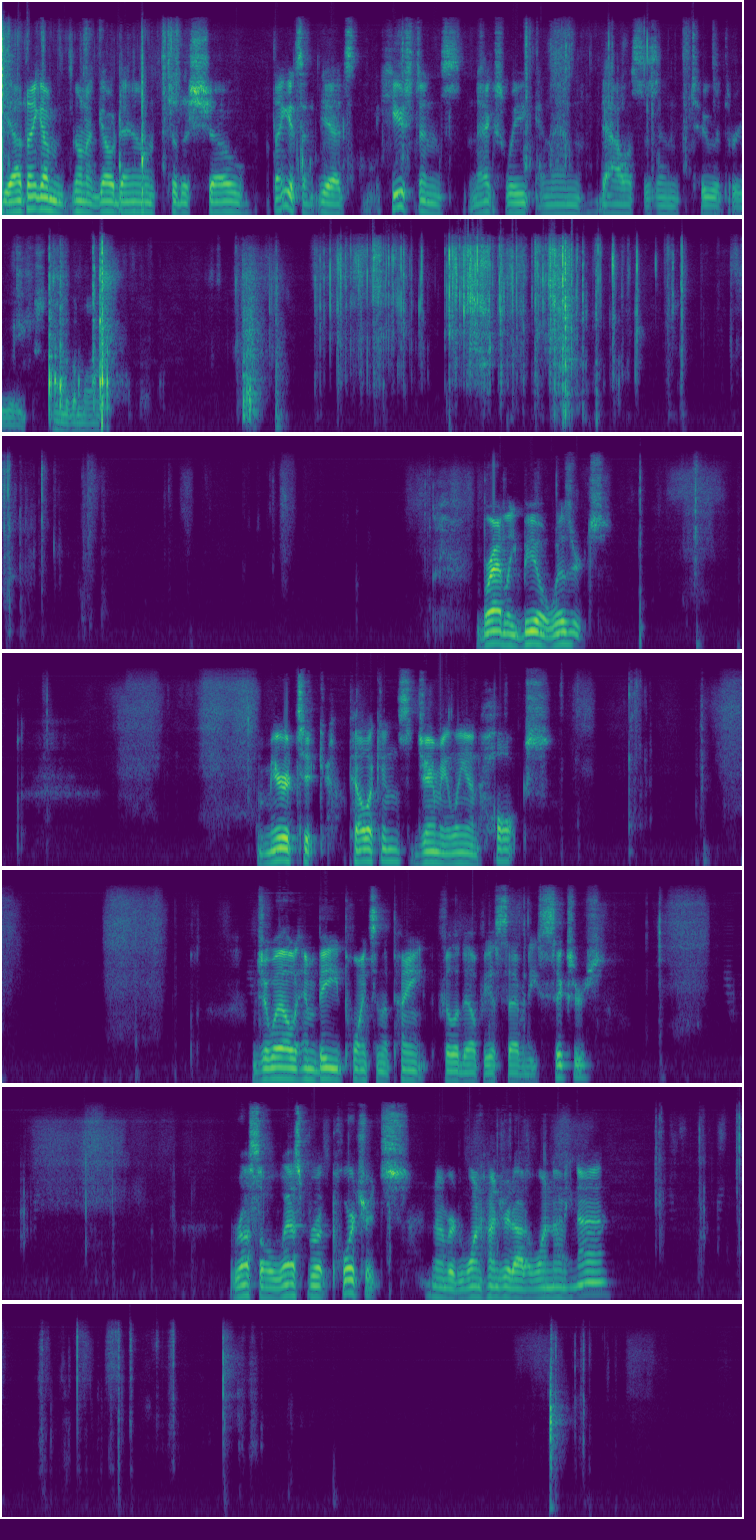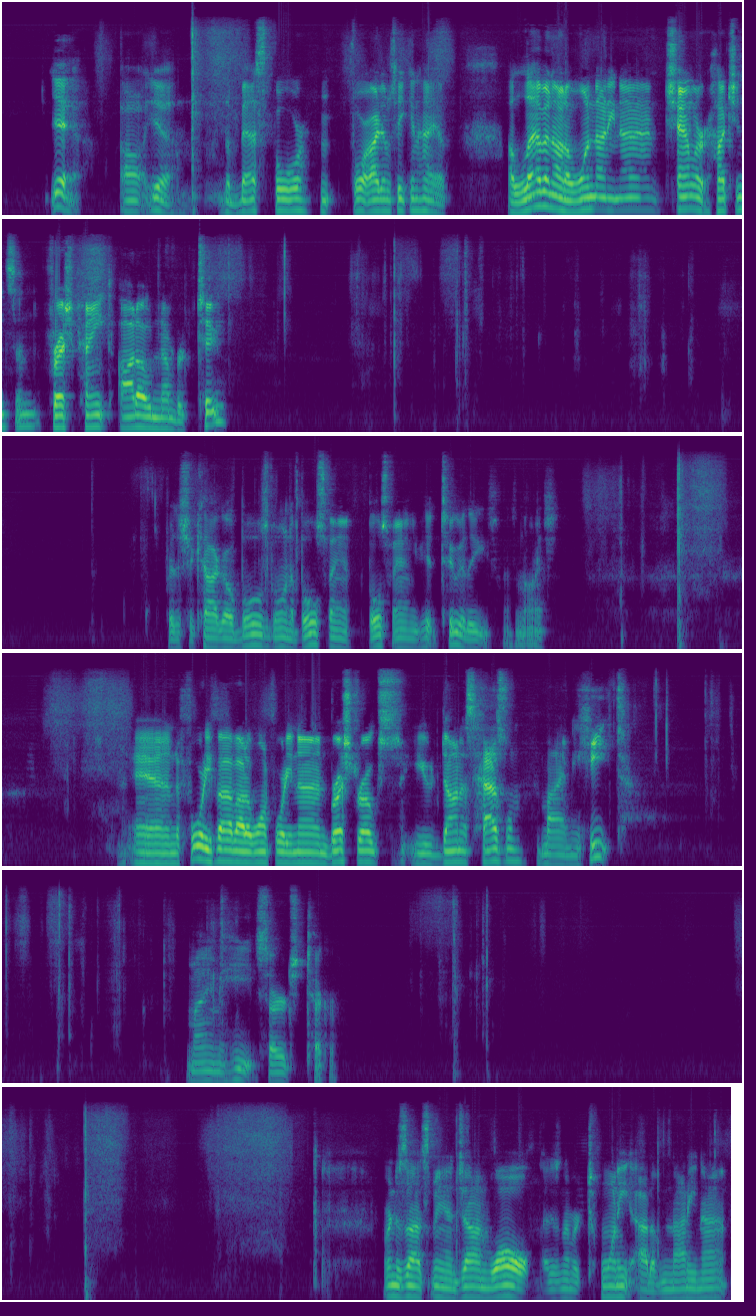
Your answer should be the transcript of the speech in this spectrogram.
yeah, I think I'm gonna go down to the show. I think it's in, yeah, it's Houston's next week, and then Dallas is in two or three weeks, of the month. Bradley Beal Wizards. Mirotic Pelicans, Jeremy Lin Hawks, Joel Embiid points in the paint, Philadelphia 76ers. Russell Westbrook portraits, numbered 100 out of 199. Yeah, oh yeah, the best four four items he can have. 11 out of 199, Chandler Hutchison, fresh paint auto number two. For the Chicago Bulls, going to Bulls fan. Bulls fan, you hit two of these. That's nice. And 45 out of 149, brushstrokes, Udonis Haslem, Miami Heat. Miami Heat, Serge Tucker. Renaissance man John Wall, that is number 20 out of 99.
